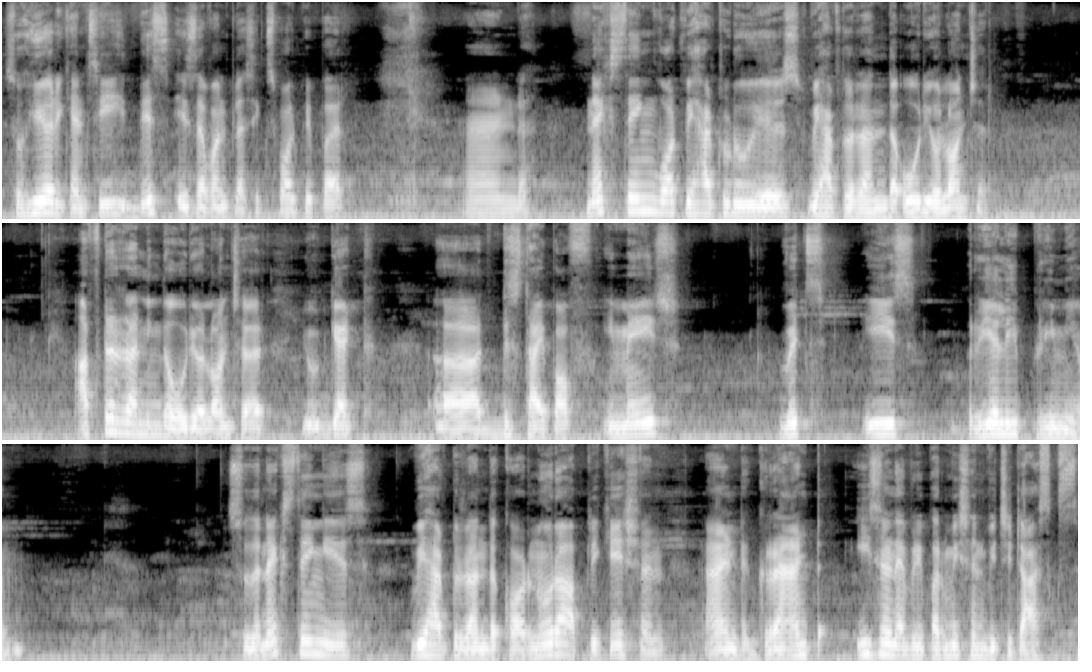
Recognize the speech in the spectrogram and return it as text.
So here you can see this is a OnePlus 6 wallpaper. And next thing what we have to do is we have to run the Oreo launcher. After running the Oreo launcher you get uh, this type of image which is really premium. So the next thing is we have to run the Cornora application and grant each and every permission which it asks.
